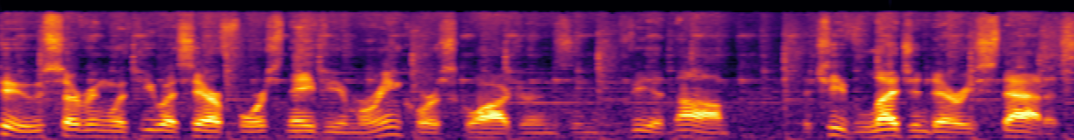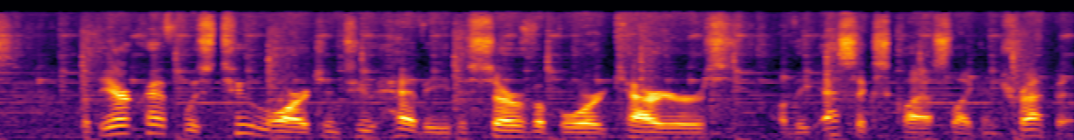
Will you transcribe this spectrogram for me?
II, serving with U.S. Air Force, Navy, and Marine Corps squadrons in Vietnam, achieved legendary status, but the aircraft was too large and too heavy to serve aboard carriers of the Essex class like Intrepid.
